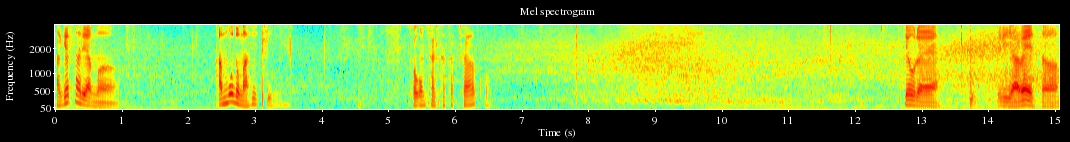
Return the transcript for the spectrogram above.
삼겹살이야 뭐 안무도 맛있지. 소금 삭삭삭 쳐갖고. 겨울에 이 야외에서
